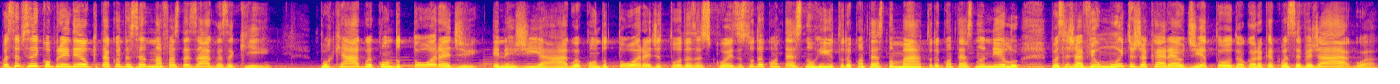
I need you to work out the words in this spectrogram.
Você precisa compreender o que está acontecendo na face das águas aqui. Porque a água é condutora de energia, a água é condutora de todas as coisas. Tudo acontece no rio, tudo acontece no mar, tudo acontece no Nilo. Você já viu muito jacaré o dia todo, agora eu quero que você veja a água.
